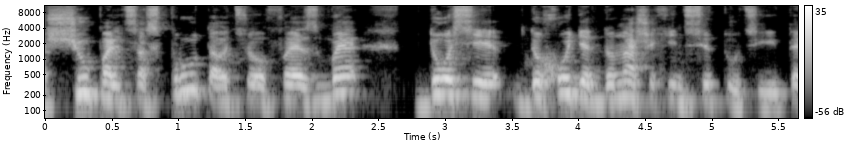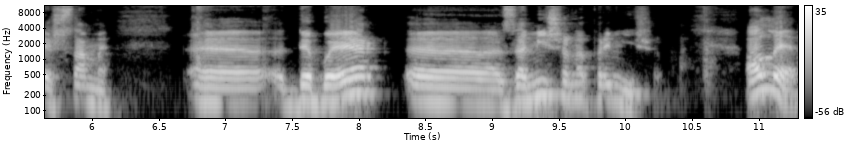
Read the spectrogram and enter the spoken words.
щупальця спрута оцього ФСБ досі доходять до наших інституцій. І те ж саме е, ДБР е, замішано примішано. Але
